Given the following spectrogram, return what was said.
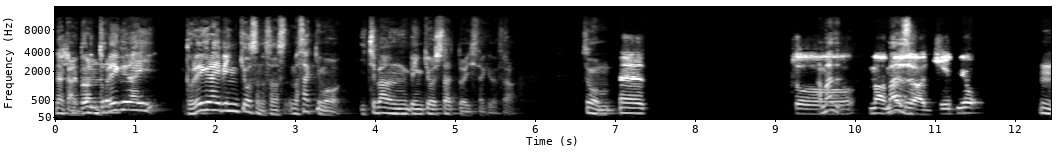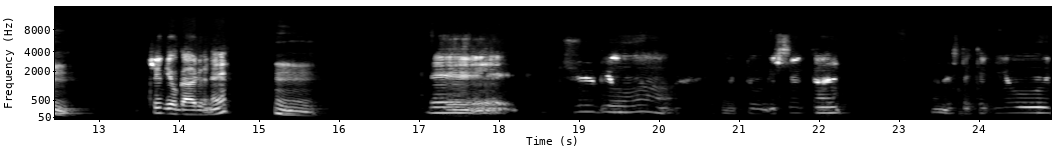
なんかど、どれぐらい、どれぐらい勉強するの？その、まあ、さっきも一番勉強したと言ってたけどさ。その、えーっと、あまずまあ、まずは授業、うん。授業があるね。うん。で、授業は、えっと、一週間、何でしたっけ、よ、4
